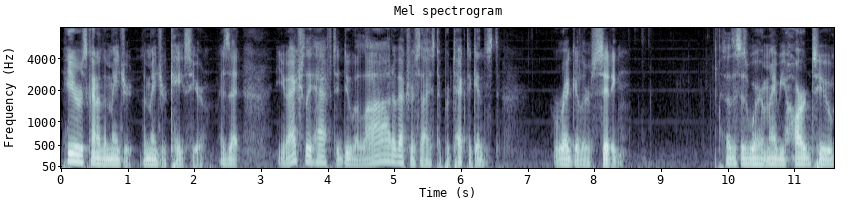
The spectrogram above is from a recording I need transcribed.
here's kind of the major the major case here is that you actually have to do a lot of exercise to protect against regular sitting. So this is where it may be hard to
